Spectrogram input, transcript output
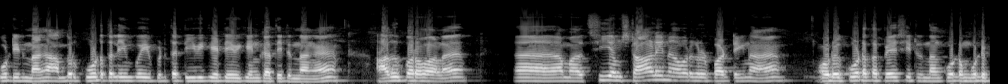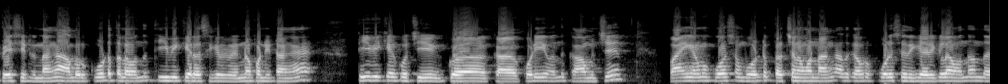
கூட்டியிருந்தாங்க. அந்த ஒரு கூட்டத்துலேயும் போய் இப்படித்தான் டிவிகே டிவிகேன்னு கத்திட்டு இருந்தாங்க அது பரவாயில்ல. நம்ம சிஎம் ஸ்டாலின் அவர்கள் பார்த்தீங்கன்னா ஒரு கூட்டத்தை பேசிட்டு இருந்தாங்க கூட்டம் கூட்டி பேசிட்டு இருந்தாங்க அந்த ஒரு கூட்டத்தில் வந்து டிவிகே ரசிகர்கள் என்ன பண்ணிட்டாங்க? டிவிகே கொச்சி கொ- க- கொடியை வந்து காமிச்சு பயங்கரமாக கோஷம் போட்டு பிரச்சனை பண்ணாங்க. அதுக்கப்புறம் போலீஸ் அதிகாரிகள்லாம் வந்து அந்த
